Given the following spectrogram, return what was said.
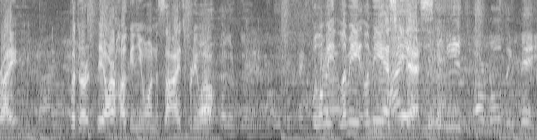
Right? But they're, they are hugging you on the sides pretty well. They're- they're moving things Well, let me let me let me ask you this. The seats are molding me.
